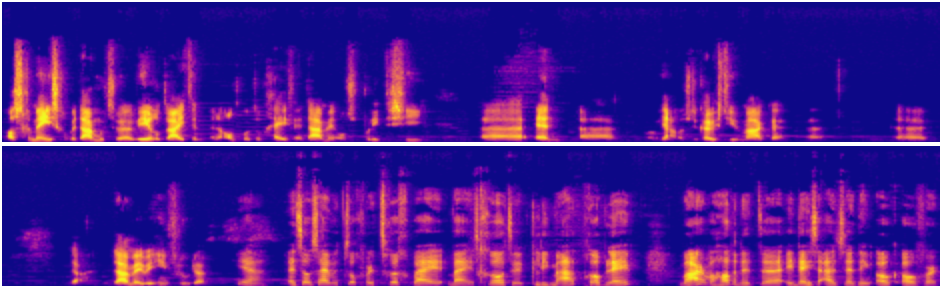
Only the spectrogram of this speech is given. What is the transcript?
als gemeenschap. En daar moeten we wereldwijd een, antwoord op geven en daarmee onze politici uh, en uh, ja, de keuze die we maken, ja, daarmee beïnvloeden. Ja, en zo zijn we toch weer terug bij, bij het grote klimaatprobleem. Maar we hadden het in deze uitzending ook over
